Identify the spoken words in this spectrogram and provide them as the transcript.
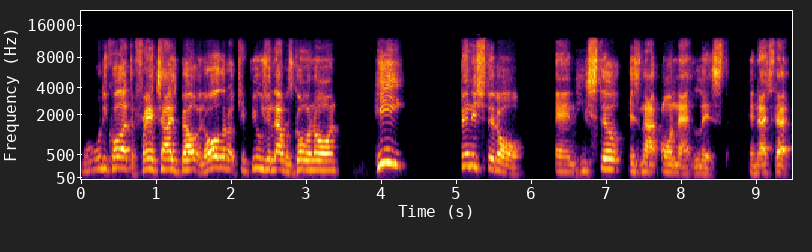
what do you call it the franchise belt and all of the confusion that was going on. He finished it all, and he still is not on that list and that's that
